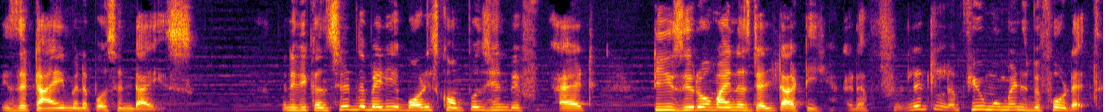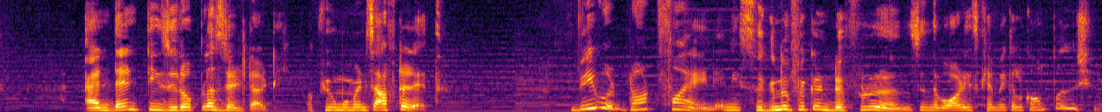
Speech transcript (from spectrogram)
is the time when a person dies. And if we consider the body's composition at t0 minus delta t at a little a few moments before death and then t0 plus delta t a few moments after death, we would not find any significant difference in the body's chemical composition.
